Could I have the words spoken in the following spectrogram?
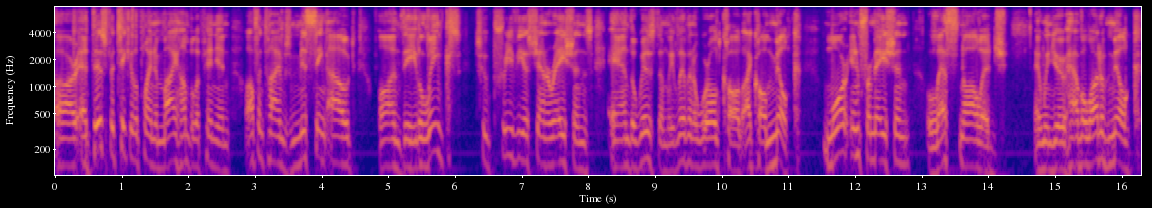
are, at this particular point, in my humble opinion, oftentimes missing out on the links to previous generations and the wisdom. We live in a world called, I call milk more information, less knowledge. And when you have a lot of milk,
